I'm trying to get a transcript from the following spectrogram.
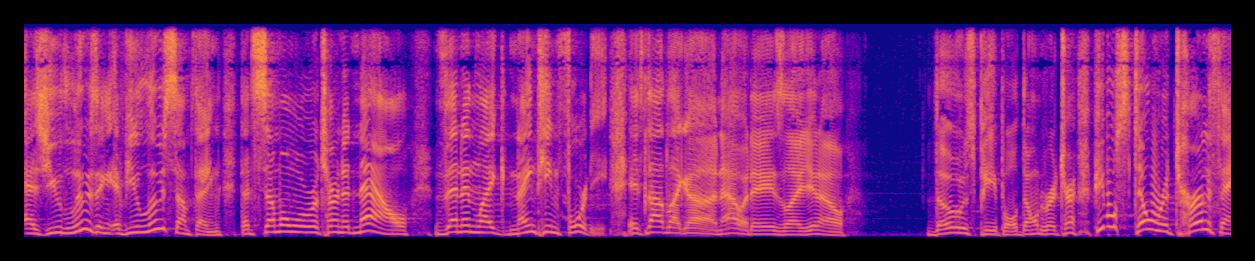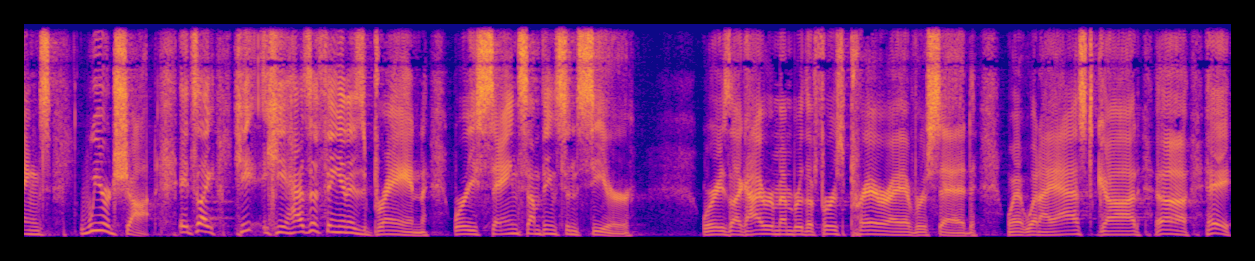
as you losing if you lose something that someone will return it now than in like 1940 it's not like uh nowadays like you know those people don't return people still return things weird shot it's like he he has a thing in his brain where he's saying something sincere where he's like, I remember the first prayer I ever said when, when I asked God, uh, hey,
